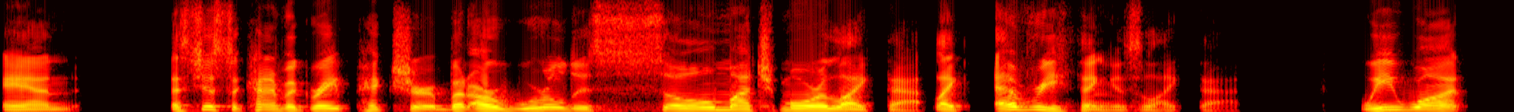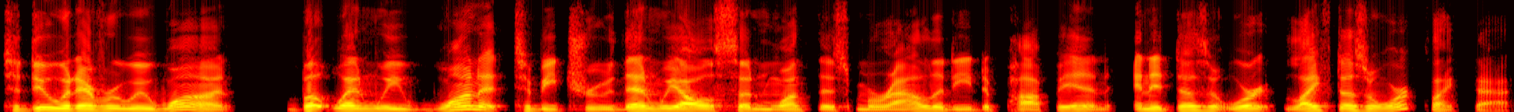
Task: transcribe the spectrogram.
And that's just a kind of a great picture, but our world is so much more like that. Like everything is like that. We want to do whatever we want, but when we want it to be true, then we all of a sudden want this morality to pop in, and it doesn't work. Life doesn't work like that.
